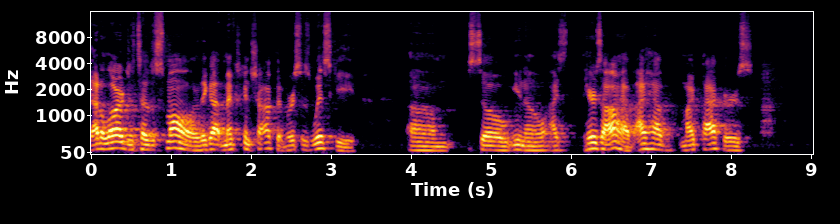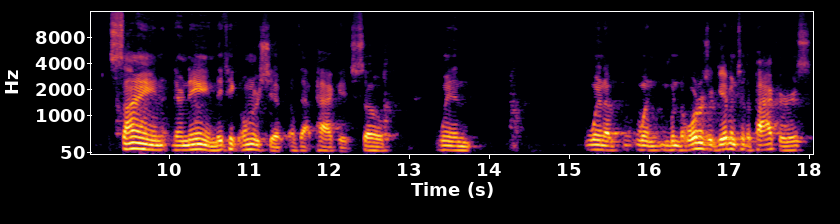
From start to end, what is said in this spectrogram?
got a large instead of a small, or they got Mexican chocolate versus whiskey. Um, so you know, I here's how I have. I have my Packers sign their name. They take ownership of that package. So when when a when when the orders are given to the packers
